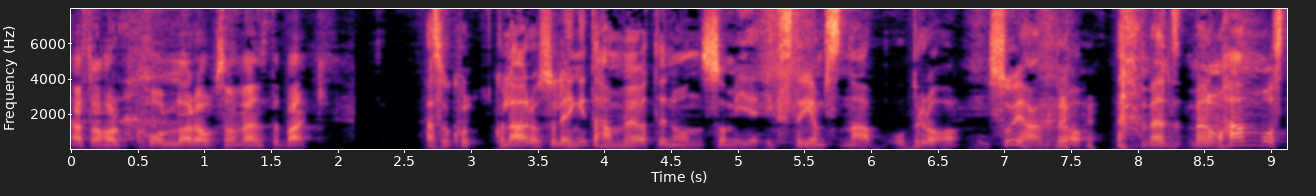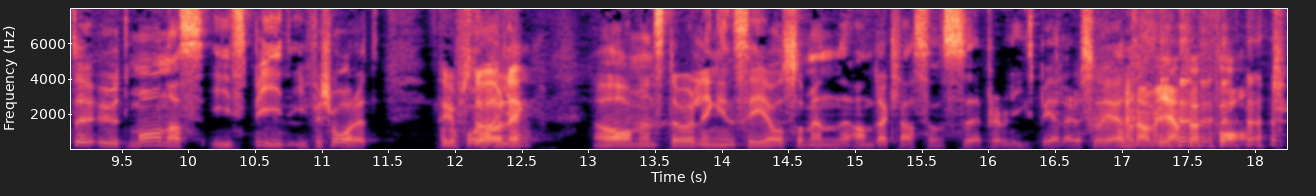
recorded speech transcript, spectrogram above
alltså, har Kolarov som vänsterback. Alltså Kol- Kolarov, så länge inte han möter någon som är extremt snabb och bra, så är han bra. men, men om han måste utmanas i speed i försvaret, Typ Sterling. Ja, men Sterling ser jag som en andra klassens eh, Premier League-spelare. Så Ja, jag, men om vi jämför fart.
